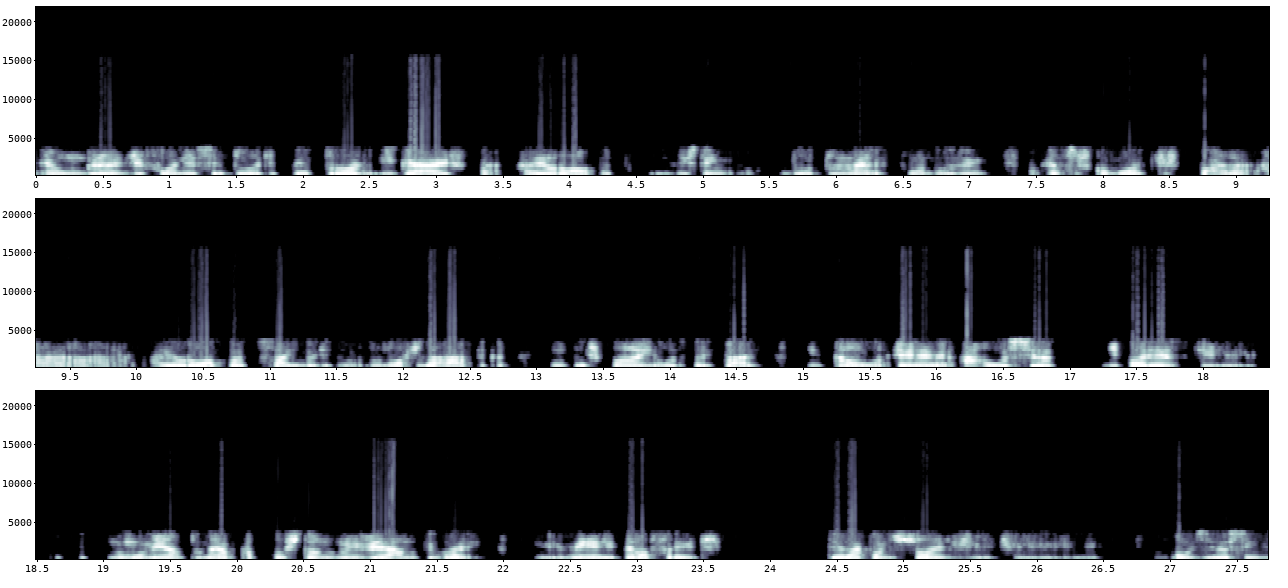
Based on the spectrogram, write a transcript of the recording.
É um grande fornecedor de petróleo e gás para a Europa, existem dutos né, que conduzem essas commodities para a, a Europa, saindo ali do, do, norte da África, um para a Espanha, outro para a Itália. Então, é, a Rússia, me parece que no momento, né, apostando no inverno que vai que vem aí pela frente, terá condições de, de vamos dizer assim,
